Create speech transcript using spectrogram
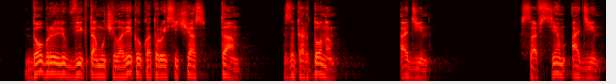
– доброй любви к тому человеку, который сейчас там, за кордоном, один. Совсем один.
